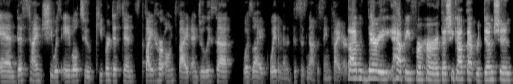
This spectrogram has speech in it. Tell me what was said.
And this time she was able to keep her distance, fight her own fight, and Julissa was like, wait a minute, this is not the same fighter. I'm very happy for her that she got that redemption.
